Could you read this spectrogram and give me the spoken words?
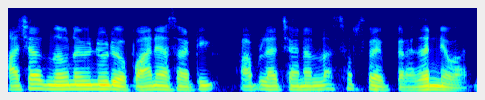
अशाच नवनवीन व्हिडिओ पाहण्यासाठी आपल्या चॅनलला सबस्क्राईब करा. धन्यवाद.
